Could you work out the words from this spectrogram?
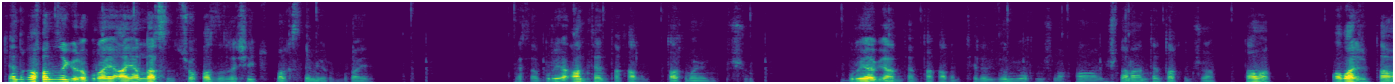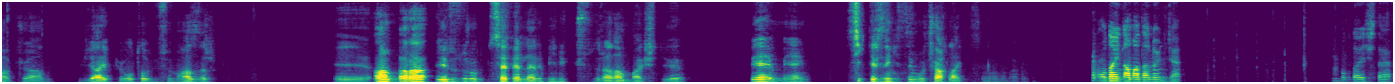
Kendi kafanıza göre burayı ayarlarsınız. Çok fazla da şey tutmak istemiyorum burayı. Mesela buraya anten takalım. Takmayı unutmuşum. Buraya bir anten takalım. Televizyon yokmuş lan. Aa 3 tane anten taktım şu an. Tamam. Babacım tamam şu an VIP otobüsüm hazır. Ee, Ankara Erzurum seferleri 1300 liradan başlıyor. Beğenmeyen siktirsin gitsin uçakla gitsin onlara. Onaylamadan önce. Burada işte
